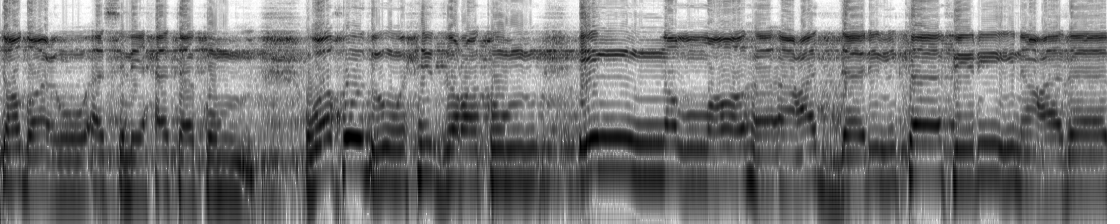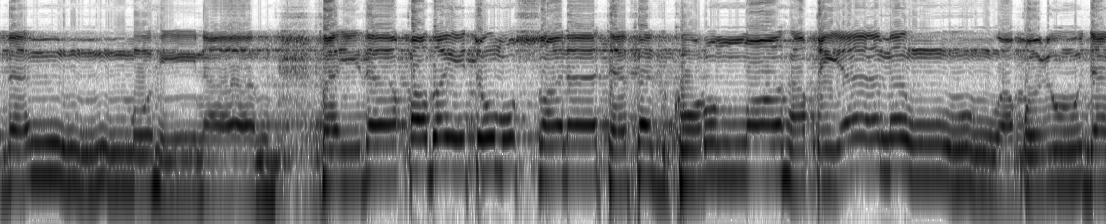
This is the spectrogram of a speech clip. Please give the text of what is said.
تضعوا أسلحتكم وخذوا حذركم إن الله أعد للكافرين عذابا مهينا فإذا قضيتم الصلاة فاذكروا الله قياما وقعودا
